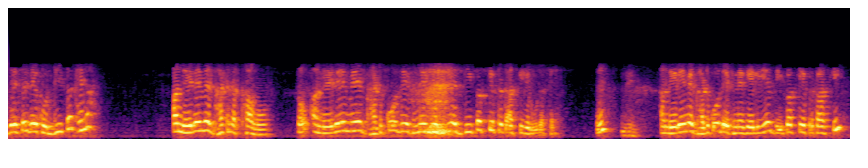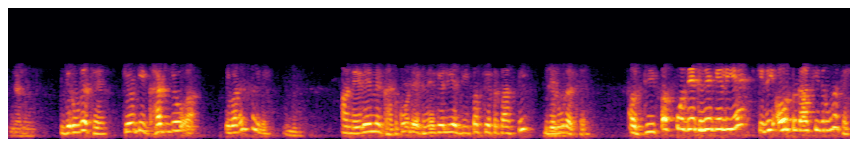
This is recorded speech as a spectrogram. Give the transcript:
जैसे देखो दीपक है ना अंधेरे में घट रखा हो तो अंधेरे में घट को देखने के लिए दीपक के प्रकाश की ज़रूरत है। अंधेरे में घट को देखने के लिए दीपक के प्रकाश की ज़रूरत। है क्योंकि घट जो ये बात समझे अंधेरे में घट को देखने के लिए दीपक के प्रकाश की ज़रूरत है। और दीपक को देखने के लिए किसी और प्रकाश की ज़रूरत है?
